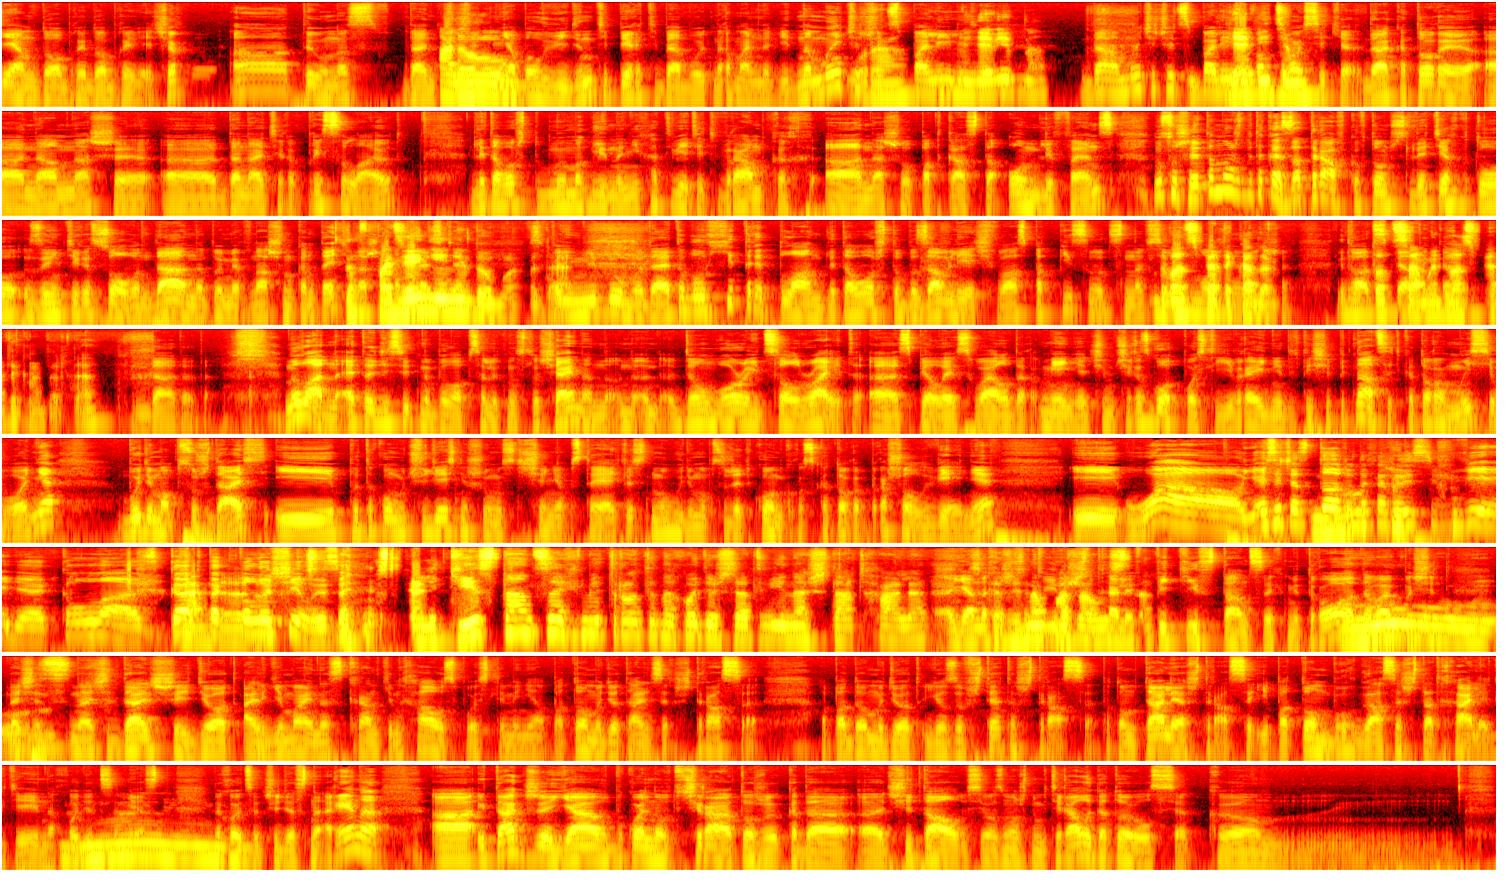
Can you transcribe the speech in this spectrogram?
Всем добрый-добрый вечер. А ты у нас, да, не был виден, теперь тебя будет нормально видно. Мы чуть-чуть Ура. спалили. Меня видно? Да, мы чуть-чуть спалили Я видим. вопросики, да, которые а, нам наши а, донатеры присылают, для того, чтобы мы могли на них ответить в рамках а, нашего подкаста OnlyFans. Ну, слушай, это может быть такая затравка, в том числе для тех, кто заинтересован, да, например, в нашем контенте. нашем Совпадение подкасте. не думаю. да. Не думаю, да. Это был хитрый план для того, чтобы завлечь вас, подписываться на все 25-й возможные кадр. наши- 25-й Тот самый кадр. 25-й кадр, да? Да, да, да. Ну ладно, это действительно было абсолютно случайно. но- но- Don't worry, it's all right, э, спел Эйс Уайлдер менее чем через год после Евровидения 2015, которое мы сегодня будем обсуждать. И по такому чудеснейшему стечению обстоятельств мы будем обсуждать конкурс, который прошел в Вене. И вау, я сейчас тоже Ну. нахожусь в Вене, класс, как так получилось? В скольки станциях метро ты находишься от Вина Штатхаля? Я Скажи нахожусь нам, в Вине, Штатхале, пожалуйста. в пяти станциях метро. Давай посчитаем. Значит, значит, дальше идет Альгемайнес Кранкенхаус после меня, потом идет Альзерштрассе, а потом идет Йозефштета штрассе, потом Талия штрассе и потом Бургаса Штатхале, где и находится место. Находится чудесная арена. А, и также я буквально вот вчера тоже, когда э, читал всевозможные материалы, готовился к,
